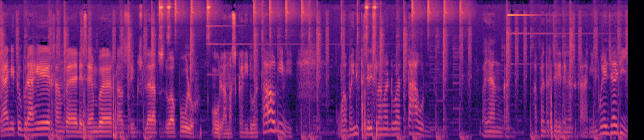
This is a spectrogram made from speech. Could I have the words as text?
Dan itu berakhir sampai Desember tahun 1920. Uh, lama sekali 2 tahun ini. Wabah ini terjadi selama 2 tahun. Bayangkan apa yang terjadi dengan sekarang ini. Boleh jadi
